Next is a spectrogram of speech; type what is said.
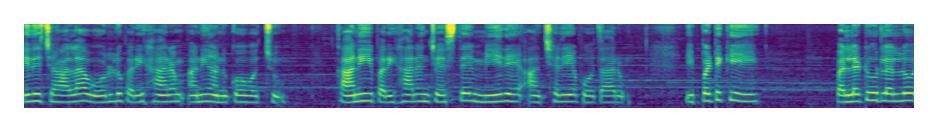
ఇది చాలా ఓల్డ్ పరిహారం అని అనుకోవచ్చు. కానీ ఈ పరిహారం చేస్తే మీరే ఆశ్చర్యపోతారు. ఇప్పటికీ పల్లెటూర్లలో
